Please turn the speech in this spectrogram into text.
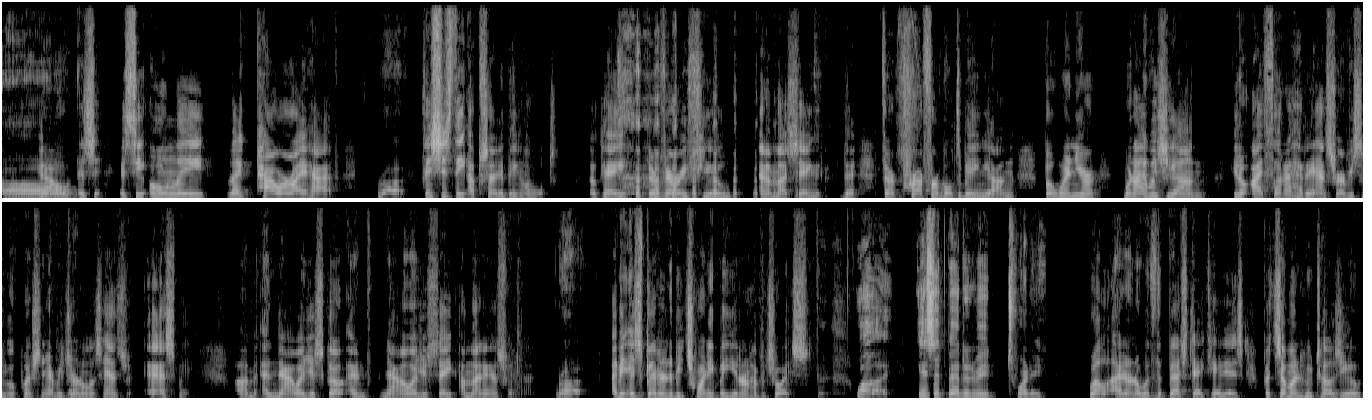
Oh. You know, it's, it's the only, like, power I have. Right. This is the upside of being old okay? They're very few, and I'm not saying that they're preferable to being young. But when you're, when I was young, you know, I thought I had to answer every single question every journalist answer, asked me. Um, and now I just go, and now I just say, I'm not answering that. Right. I mean, it's better to be 20, but you don't have a choice. Well, is it better to be 20? Well, I don't know what the best decade is, but someone who tells you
